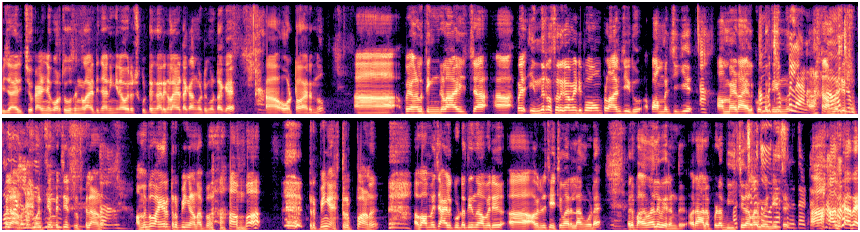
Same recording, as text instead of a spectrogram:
വിചാരിച്ചു. കഴിഞ്ഞ കുറച്ച് ദിവസങ്ങളായിട്ട് ഞാൻ ഇങ്ങനെ ഓരോ ഷൂട്ടും കാര്യങ്ങളായിട്ടൊക്കെ അങ്ങോട്ടും ഇങ്ങോട്ടൊക്കെ ഓട്ടോ ആയിരുന്നു അപ്പൊ ഞങ്ങൾ തിങ്കളാഴ്ച അപ്പൊ ഇന്ന് ഡ്രസ്സ് എടുക്കാൻ വേണ്ടി പോകാൻ പ്ലാൻ ചെയ്തു. അപ്പൊ അമ്മച്ചിക്ക് അമ്മയുടെ അയൽക്കൂട്ടത്തിൽ നിന്ന് അമ്മച്ചി ട്രിപ്പിലാണ്. അമ്മച്ചി അമ്മച്ചി ട്രിപ്പിലാണ്. അമ്മ ഇപ്പൊ ഭയങ്കര ട്രിപ്പിംഗ് ആണ്. അപ്പൊ അമ്മ ട്രിപ്പിംഗ് ട്രിപ്പാണ് അപ്പൊ അമ്മച്ചി അയൽക്കൂട്ടത്തിൽ നിന്ന് അവർ അവരുടെ ചേച്ചിമാരെല്ലാം കൂടെ ഒരു പതിനാല് പേരുണ്ട്. ഒരു ആലപ്പുഴ ബീച്ച് കാണാൻ വേണ്ടിട്ട് വേണ്ടിയിട്ട്. അതെ അതെ.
